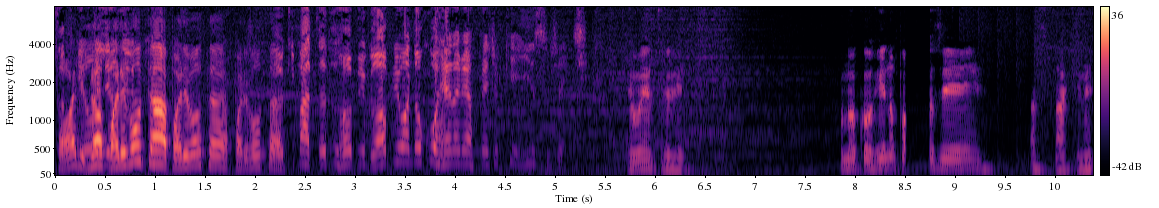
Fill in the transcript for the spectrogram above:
Pode, não, pode ele- voltar, pode voltar, pode voltar. Eu aqui matando o Hobgoblin e o anão correndo na minha frente. O que é isso, gente? Eu entro ali. Como eu corri, não posso fazer ataque, né?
